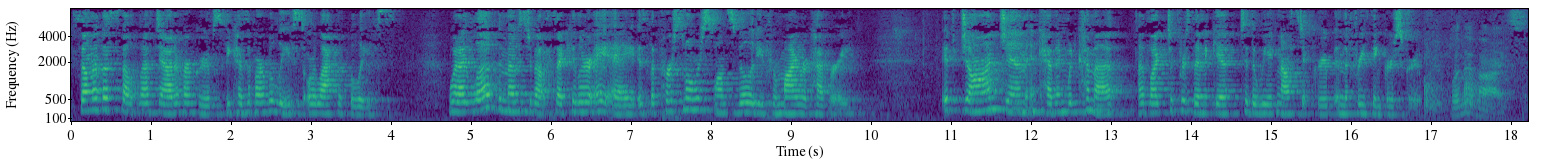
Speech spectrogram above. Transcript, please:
Some of us felt left out of our groups because of our beliefs or lack of beliefs. What I love the most about secular AA is the personal responsibility for my recovery. If John, Jim, and Kevin would come up, I'd like to present a gift to the We Agnostic group and the Freethinkers group. Wasn't that nice?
